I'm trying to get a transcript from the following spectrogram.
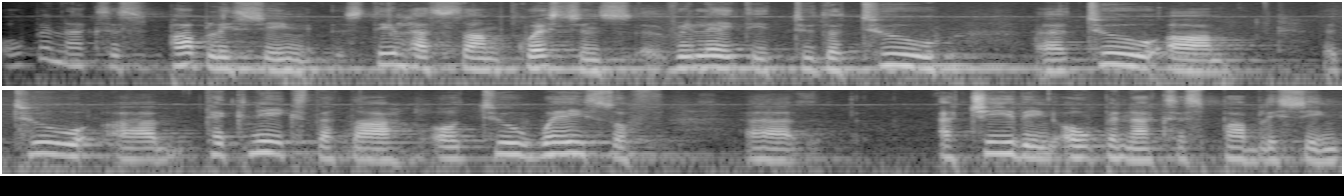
Open access publishing still has some questions related to the two, uh, two, um, two um, techniques that are, or two ways of uh, achieving open access publishing,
